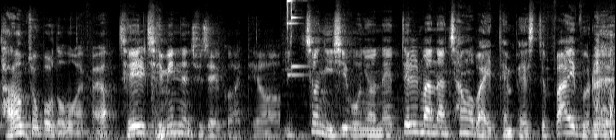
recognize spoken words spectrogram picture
다음 정보로 넘어갈까요? 제일 재밌는 주제일 것 같아요. 2025년에 뜰만한 창업 아이템 베스트 5를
